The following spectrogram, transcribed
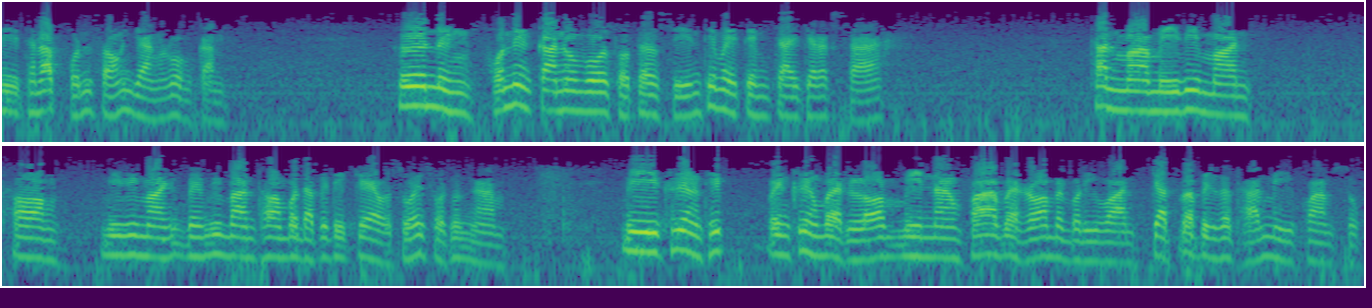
นี้ทรับผลสองอย่างร่วมกัน คือหนึ่งผลในการอุโบสถศีลที่ไม่เต็มใจจะรักษา ท่านมามีวิมานทอง มีวิมานเป็นวิมานทองประดับไปด้วยแก้ว สวยสดงดงาม มีเครื่องทิพย์เป็นเครื่องแวดล้อม มีนางฟ้าแวดล้อมเป็นบริวาร จัดว่าเป็นสถานมีความสุข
